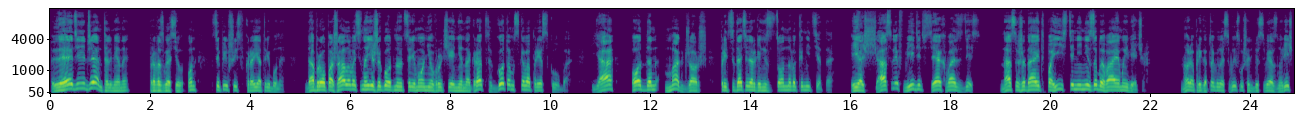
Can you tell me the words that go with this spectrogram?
«Леди и джентльмены!» — провозгласил он, вцепившись в края трибуны. «Добро пожаловать на ежегодную церемонию вручения наград Готэмского пресс-клуба. Я Отдан МакДжордж, председатель организационного комитета, и я счастлив видеть всех вас здесь. Нас ожидает поистине незабываемый вечер. Нора приготовилась выслушать бессвязную речь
